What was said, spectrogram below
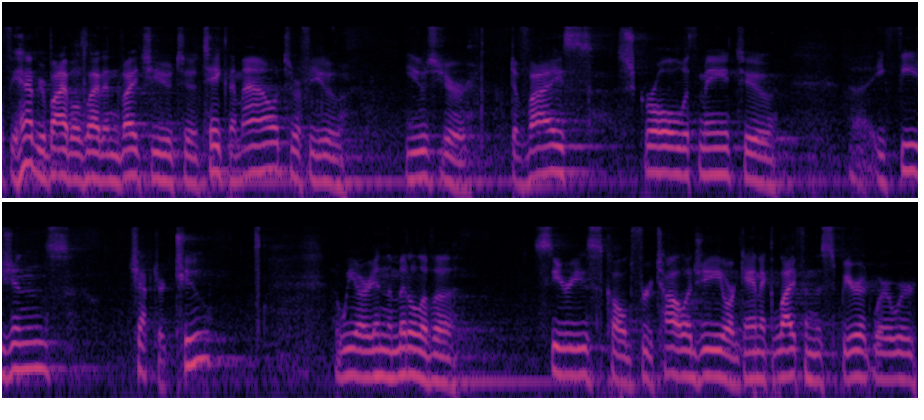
Well, if you have your Bibles, I'd invite you to take them out, or if you use your device, scroll with me to uh, Ephesians chapter 2. We are in the middle of a series called Fruitology Organic Life in the Spirit, where we're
